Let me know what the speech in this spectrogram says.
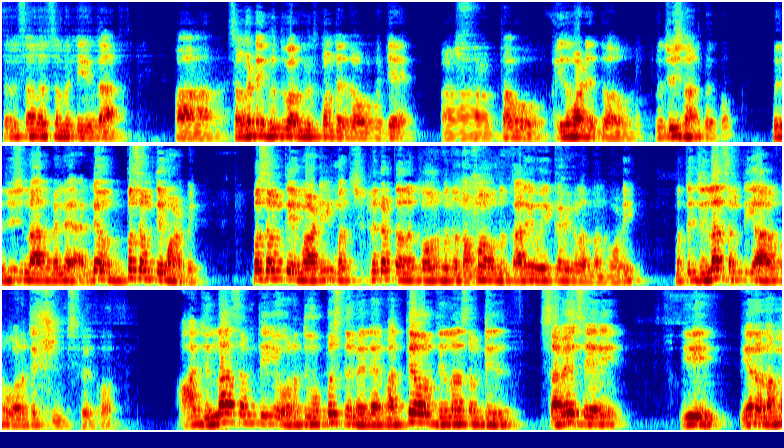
ಜನಸಂಘ ಸಮಿತಿಯಿಂದ, ಆ, ಸಂಘಟನೆ ವಿರುದ್ಧವಾಗಿ ನಿಂತ್ಕೊಂತ ಇದ್ರೆ ಅವ್ರ ಬಗ್ಗೆ, ಆ, ತಾವು ಇದು ಮಾಡಿ ರೆಜಲ್ಯೂಷನ್ ಆಗ್ಬೇಕು ರಿಜಿಸ್ಟ್ರೇಷನ್ ಆದ್ಮೇಲೆ ಅಲ್ಲೇ ಒಂದು ಉಪಸಮಿತಿ ಮಾಡ್ಬೇಕು. ಉಪಸಮಿತಿ ಮಾಡಿ ಮತ್ತೆ ಶಿಡ್ಲಘಟ್ಟ ತಾಲೂಕು ಅವ್ರು ಬಂದು ನಮ್ಮ ಒಂದು ಕಾರ್ಯವೈಖರಿಗಳನ್ನ ನೋಡಿ, ಮತ್ತೆ ಜಿಲ್ಲಾ ಸಮಿತಿಗೆ ಅವರು ವರದಿ ಸಲ್ಲಿಸಬೇಕು ಆ ಜಿಲ್ಲಾ ಸಮಿತಿಗೆ ವರದಿ ಒಪ್ಪಿಸಿದ ಮೇಲೆ ಮತ್ತೆ ಅವ್ರ ಜಿಲ್ಲಾ ಸಮಿತಿ ಸಭೆ ಸೇರಿ ಈ, ಏನು ನಮ್ಮ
